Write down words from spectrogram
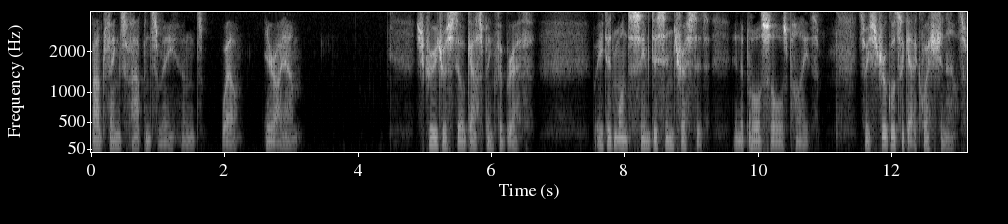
Bad things have happened to me, and, well, here I am. Scrooge was still gasping for breath, but he didn't want to seem disinterested in the poor soul's plight, so he struggled to get a question out.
